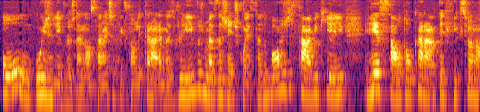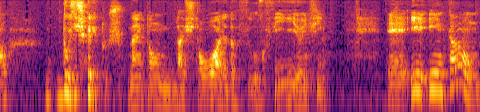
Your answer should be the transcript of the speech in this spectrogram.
Ou os livros, né? Não necessariamente a ficção literária, mas os livros, mas a gente conhecendo Borges sabe que ele ressalta o caráter ficcional dos escritos, né? Então, da história, da filosofia, enfim. É, e, e, então,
